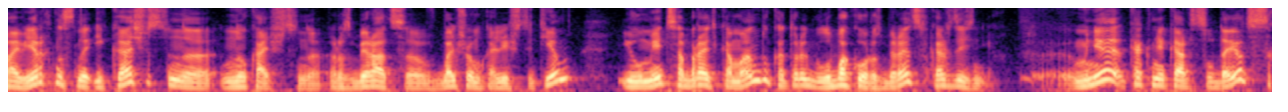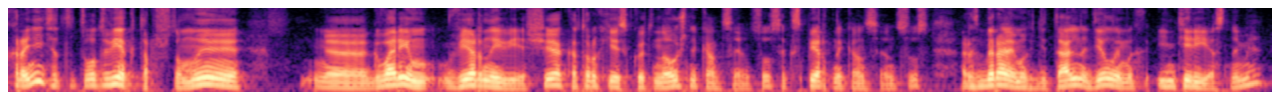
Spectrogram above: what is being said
поверхностно и качественно, но качественно разбираться в большом количестве тем и уметь собрать команду, которая глубоко разбирается в каждой из них. Мне, как мне кажется, удается сохранить этот вот вектор, что мы э, говорим верные вещи, о которых есть какой-то научный консенсус, экспертный консенсус, разбираем их детально, делаем их интересными,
